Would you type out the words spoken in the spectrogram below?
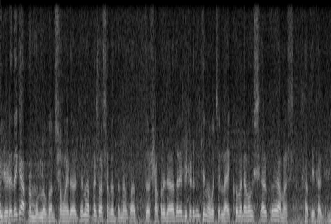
ভিডিওটা দেখে আপনার মূল্যবান সময় দেওয়ার জন্য আপনাকে অসংখ্য ধন্যবাদ। তো সকলে যারা যারা ভিডিওটা দেখছেন, অবশ্যই লাইক কমেন্ট এবং শেয়ার করে আমার সাথেই থাকবেন।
